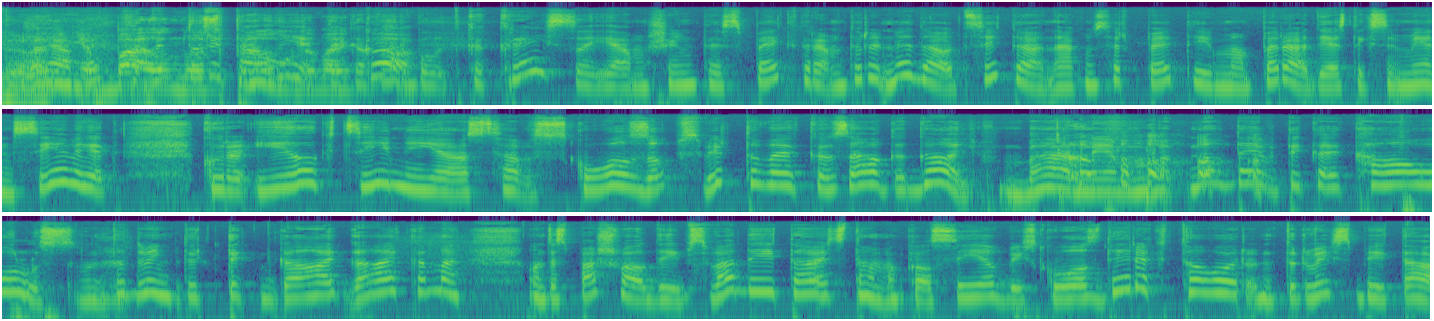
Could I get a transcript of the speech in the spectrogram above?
Jā. Vai viņam bail no sprūda vai kā? Varbūt, ka kreisajām šim te spektram tur ir nedaudz citādāk. Mums ir pētījumā parādījās tiksim, viena sieviete, kura ilgi cīnījās savas skolas zupas virtuvē, ka zāga gaļu. Bērniem nu, deva tikai kaulus, tad viņi tur gāja, gāja kamēr, un tas pašvaldības vadītājs, tam atkal sieva bija skolas direktora, un tur viss bija tā.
